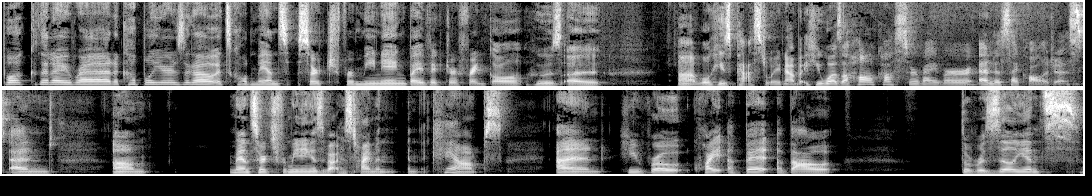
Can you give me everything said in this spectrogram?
book that i read a couple years ago. It's called man's search for meaning by viktor frankl who's a uh, well he's passed away now but he was a holocaust survivor and a psychologist. And um, man's search for meaning is about his time in, in the camps. And he wrote quite a bit about the resilience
